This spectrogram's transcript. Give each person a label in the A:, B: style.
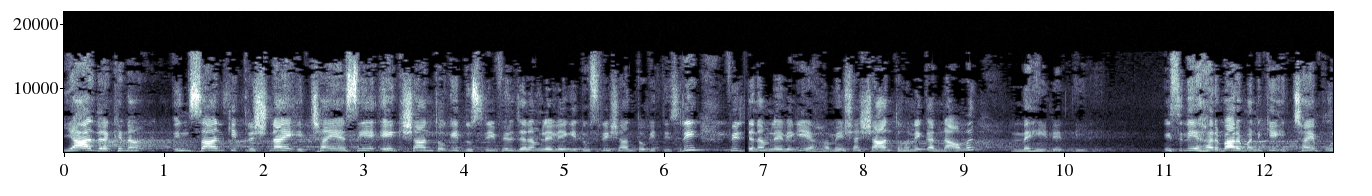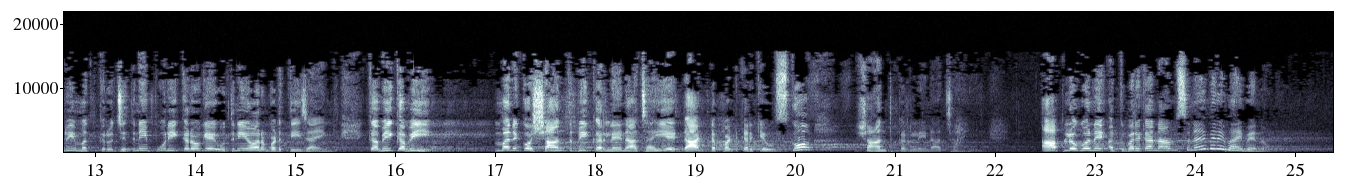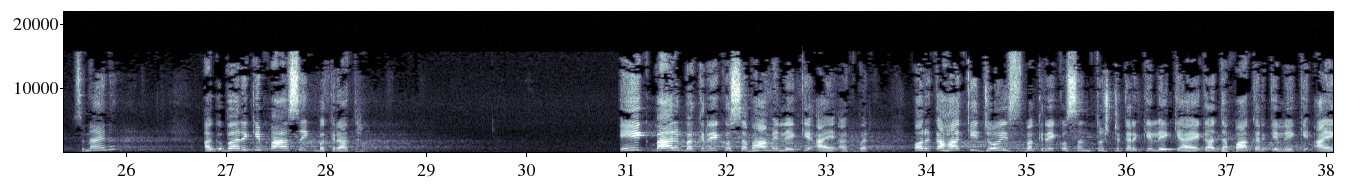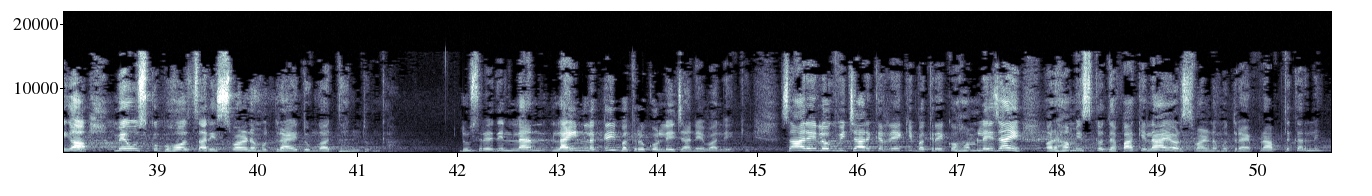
A: याद रखना, इंसान की तृष्णाएँ, इच्छाएँ ऐसी हैं, एक शांत होगी, दूसरी फिर जन्म ले लेगी, दूसरी शांत होगी, तीसरी फिर जन्म ले लेगी। हमेशा शांत होने का नाम नहीं लेती है। इसलिए हर बार मन की इच्छाएँ पूरी मत करो। जितनी पूरी करोगे, उतनी और बढ़ती जाएँगी। कभी कभी मन को शांत भी कर लेना चाहिए, डांट डपट करके उसको शांत कर लेना चाहिए। आप लोगों ने अकबर का नाम सुना है मेरे भाई बहनों सुना है ना? अकबर के पास एक बकरा था। एक बार बकरे को सभा में लेके आए अकबर और कहा कि जो इस बकरे को संतुष्ट करके लेके आएगा, धपा करके लेके आएगा, मैं उसको बहुत सारी स्वर्ण मुद्राएँ दूँगा, धन दूँगा। दूसरे दिन लाइन लग गई बकरे को ले जाने वाले की। सारे लोग विचार कर रहे हैं कि बकरे को हम ले जाएँ और हम इसको धपा के लाए और स्वर्ण मुद्राएँ प्राप्त कर लें।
